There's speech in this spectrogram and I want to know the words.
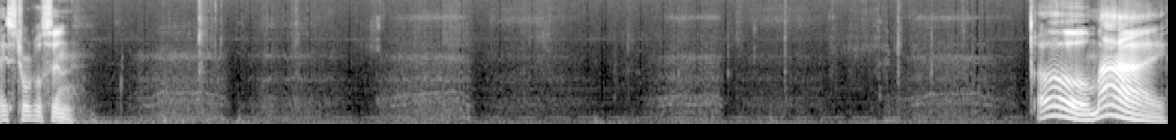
Nice Torkelson. Oh my.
